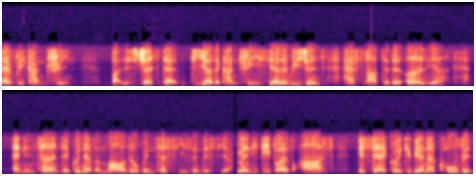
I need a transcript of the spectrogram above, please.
every country. But it's just that the other countries, the other regions have started it earlier, and in turn, they're going to have a milder winter season this year. Many people have asked, is there going to be another COVID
